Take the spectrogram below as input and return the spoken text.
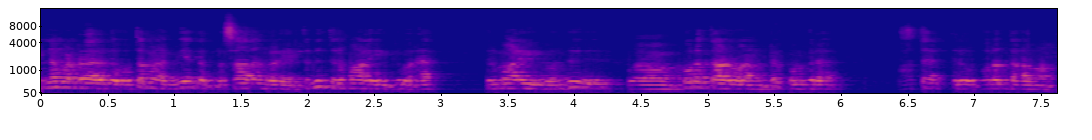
என்ன பண்றாரு இந்த உத்தம நம்பி அந்த பிரசாதங்களை எடுத்துட்டு திருமாளிகைக்கு வர திருமாளிகைக்கு வந்து அஹ், கூரத்தாழ்வான்கிட்ட கொடுக்குற பார்த்தார் திரு கூரத்தாழ்வான்.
